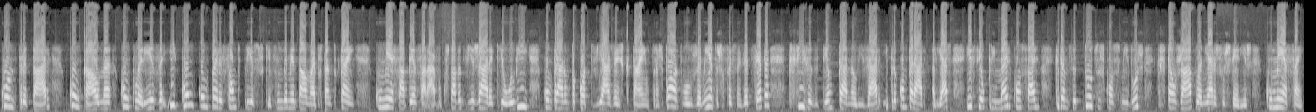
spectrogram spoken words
contratar com calma, com clareza e com comparação de preços, que é fundamental, não é? Portanto, quem começa a pensar, ah, gostava de viajar aqui ou ali, comprar um pacote de viagens que tem o transporte, o alojamento, as refeições, etc., precisa de tempo para analisar e para comparar. Aliás, esse é o primeiro conselho que damos a todos os consumidores que estão já a planear as suas férias. Comecem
